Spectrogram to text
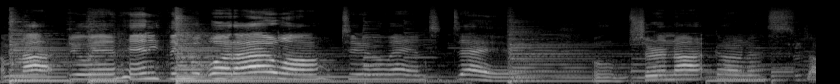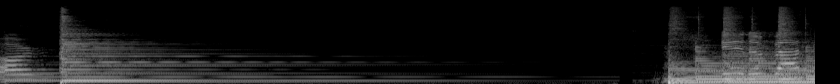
I'm not doing anything but what I want to, and today, sure not gonna start. in a bathroom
